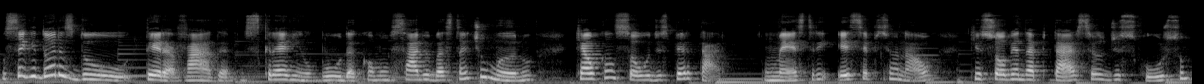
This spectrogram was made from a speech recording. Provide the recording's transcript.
Os seguidores do Theravada descrevem o Buda como um sábio bastante humano que alcançou o despertar, um mestre excepcional que soube adaptar seu discurso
